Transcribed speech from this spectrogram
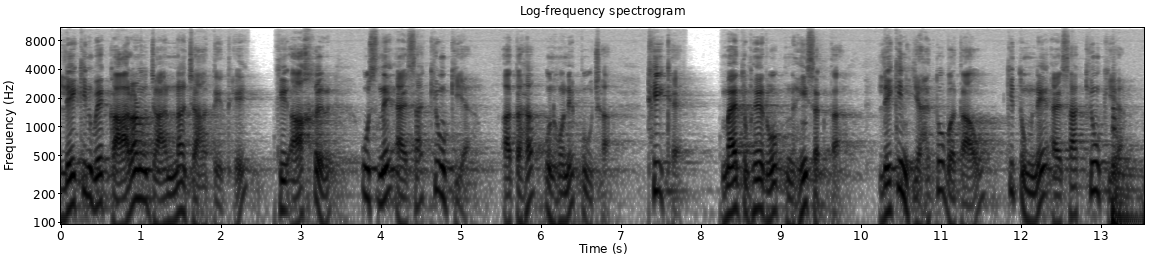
लेकिन वे कारण जानना चाहते थे कि आखिर उसने ऐसा क्यों किया। अतः उन्होंने पूछा, ठीक है, मैं तुम्हें रोक नहीं सकता, लेकिन यह तो बताओ कि तुमने ऐसा क्यों किया?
